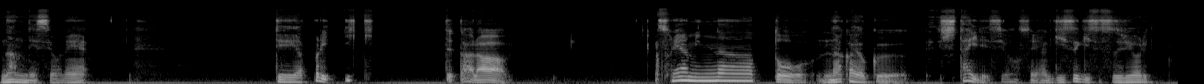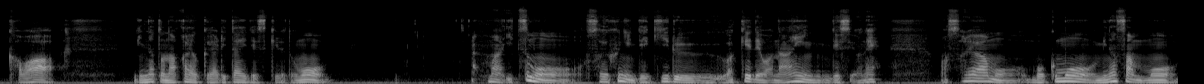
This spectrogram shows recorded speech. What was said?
なんですよね。で、やっぱり生きてたら、それはみんなと仲良くしたいですよ。それはギスギスするよりかは、みんなと仲良くやりたいですけれども、まあ、いつもそういう風にできるわけではないんですよね。まあ、それはもう僕も皆さんも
